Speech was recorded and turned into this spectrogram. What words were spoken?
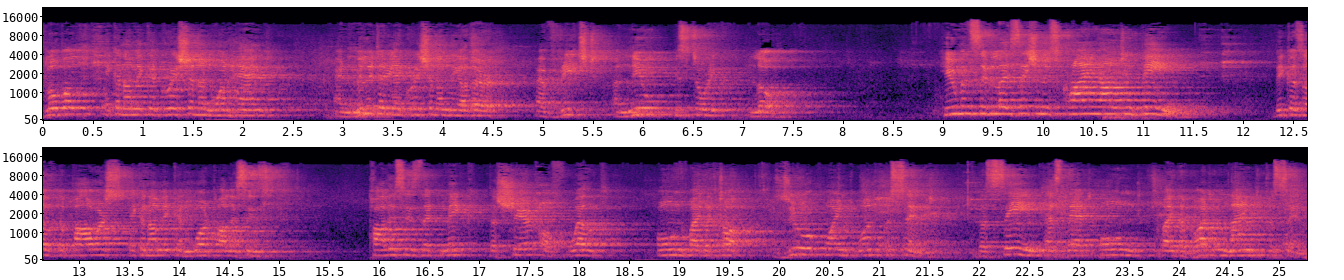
Global economic aggression on one hand and military aggression on the other have reached a new historic low. Human civilization is crying out in pain because of the power's economic and war policies, policies that make the share of wealth owned by the top 0.1% the same as that owned by the bottom 90%.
